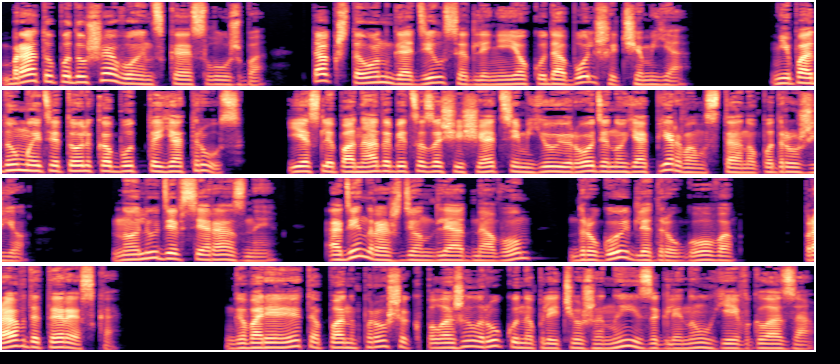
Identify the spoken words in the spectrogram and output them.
Брату по душе воинская служба, так что он годился для нее куда больше, чем я. Не подумайте только, будто я трус. Если понадобится защищать семью и родину, я первым встану под ружье. Но люди все разные. Один рожден для одного, другой для другого. Правда, Тереска?» Говоря это, пан Прошек положил руку на плечо жены и заглянул ей в глаза.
